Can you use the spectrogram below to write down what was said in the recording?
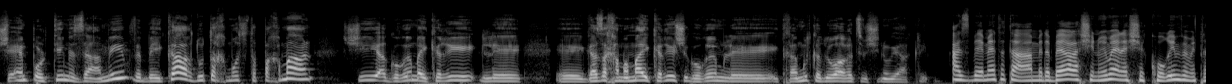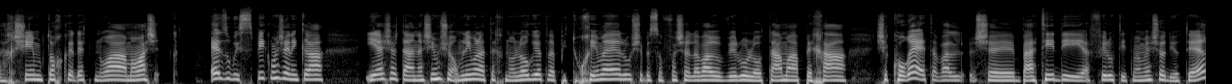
שהם פולטים מזהמים, ובעיקר דו תחמוצת הפחמן, שהיא הגורם העיקרי, לגז החממה העיקרי שגורם להתחממות כדור הארץ ושינוי האקלים. אז באמת אתה מדבר על השינויים האלה שקורים ומתרחשים תוך כדי תנועה, ממש as we speak, מה שנקרא, יש את האנשים שעמלים על הטכנולוגיות והפיתוחים האלו, שבסופו של דבר יובילו לאותה מהפכה שקורית, אבל שבעתיד היא אפילו תתממש עוד יותר.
